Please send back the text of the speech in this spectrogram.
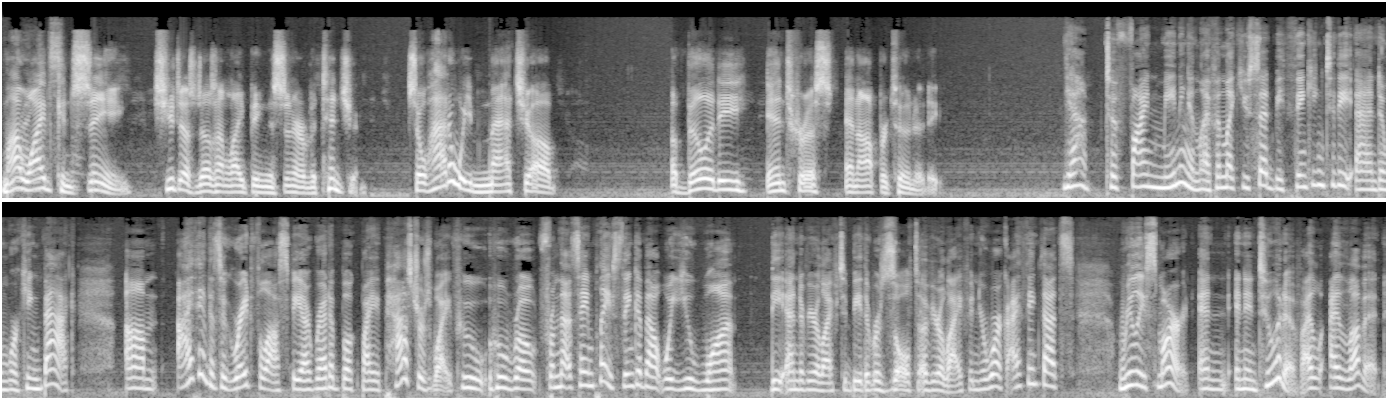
My right. wife can sing, she just doesn't like being the center of attention. So, how do we match up ability, interest, and opportunity? Yeah, to find meaning in life. And like you said, be thinking to the end and working back. Um, I think that's a great philosophy. I read a book by a pastor's wife who who wrote from that same place, think about what you want the end of your life to be the result of your life and your work. I think that's really smart and, and intuitive. I, I love it.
